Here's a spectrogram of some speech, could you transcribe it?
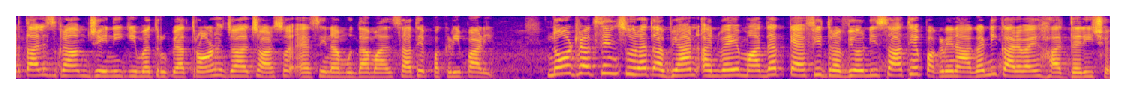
અડતાલીસ ગ્રામ જેની કિંમત રૂપિયા ત્રણ હજાર ચારસો એંસીના મુદ્દામાલ સાથે પકડી પાડી. નો ડ્રગ્સ ઇન સુરત અભિયાન અન્વયે માદક કેફી દ્રવ્યોની સાથે પકડીને આગળની કાર્યવાહી હાથ ધરી છે.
